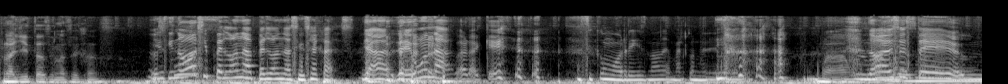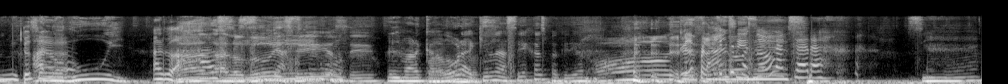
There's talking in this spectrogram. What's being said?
Rayitas en las cejas. No, así pelona, pelona, sin cejas. Ya, de una, ¿para qué? Así como Riz, ¿no? De Marco Nelly. Vamos. No, es este. mm, ¿qué se A lo Dui. A lo- Ah, ah, a los sí, ya. sí, sí. El marcador Vámonos. aquí en las cejas para que digan. ¡Oh! qué Era Francis, ¿no? la es". cara. Sí, no.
